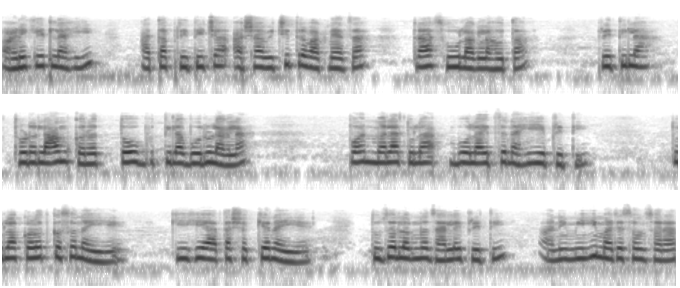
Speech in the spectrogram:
अनिकेतलाही आता प्रीतीच्या अशा विचित्र वागण्याचा त्रास होऊ लागला होता. प्रीतीला थोडं लांब करत तो तिला बोलू लागला, पण मला तुला बोलायचं नाही आहे प्रीती. तुला कळत कसं नाही आहे की हे आता शक्य नाही आहे तुझं लग्न झालं आहे प्रीती आणि मीही माझ्या संसारात,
